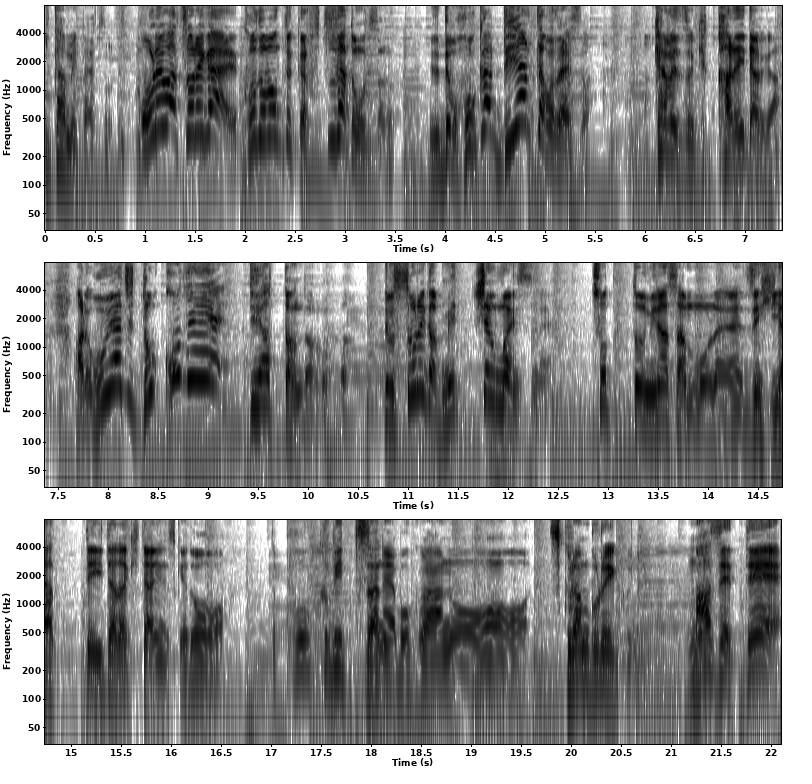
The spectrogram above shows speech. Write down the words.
炒めたやつなんです。俺はそれが子供の時から普通だと思ってたの。でも他出会ったことないですよ。キャベツのカレー炒めが。あれ親父どこで出会ったんだろう。でもそれがめっちゃうまいですね。ちょっと皆さんもねぜひやっていただきたいんですけど。ポークビッツはね僕はあのースクランブルエッグに混ぜて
